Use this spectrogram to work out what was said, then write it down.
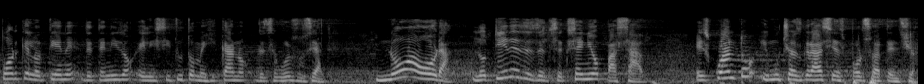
porque lo tiene detenido el Instituto Mexicano del Seguro Social. No ahora, lo tiene desde el sexenio pasado. Es cuanto y muchas gracias por su atención.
